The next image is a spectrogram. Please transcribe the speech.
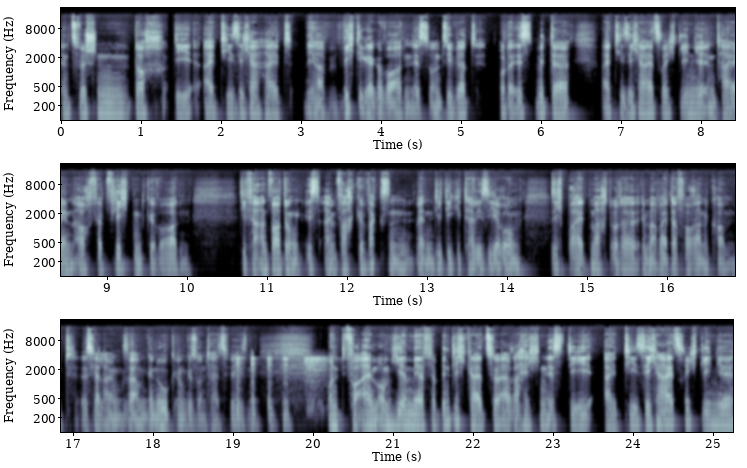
inzwischen doch die IT-Sicherheit ja wichtiger geworden ist und sie wird oder ist mit der IT-Sicherheitsrichtlinie in Teilen auch verpflichtend geworden die Verantwortung ist einfach gewachsen, wenn die Digitalisierung sich breit macht oder immer weiter vorankommt. Ist ja langsam genug im Gesundheitswesen. Und vor allem, um hier mehr Verbindlichkeit zu erreichen, ist die IT-Sicherheitsrichtlinie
